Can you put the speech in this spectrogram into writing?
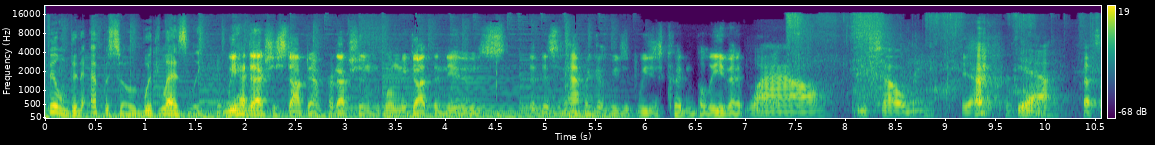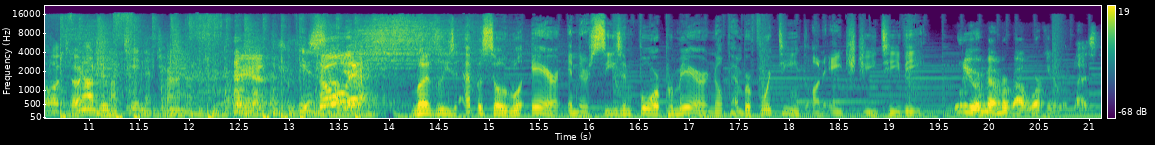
filmed an episode with Leslie. We had to actually stop down production when we got the news that this had happened because we just, we just couldn't believe it. Wow, you sold me. Yeah? Yeah. That's all it took? Now do my Tina Turner. Man. You sold it. Leslie's episode will air in their season 4 premiere November 14th on HGTV. What do you remember about working with Leslie?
